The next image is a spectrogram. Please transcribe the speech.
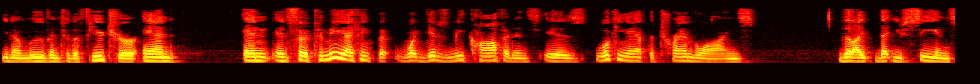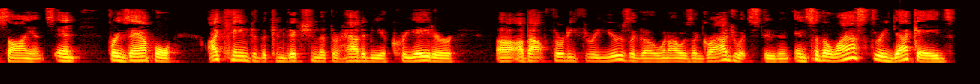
you know, move into the future. And, and, and so to me, I think that what gives me confidence is looking at the trend lines that I, that you see in science. And for example, I came to the conviction that there had to be a creator uh, about 33 years ago when I was a graduate student. And so the last three decades,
